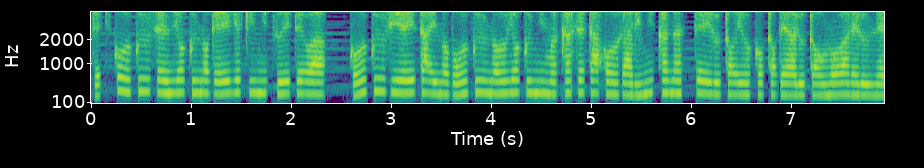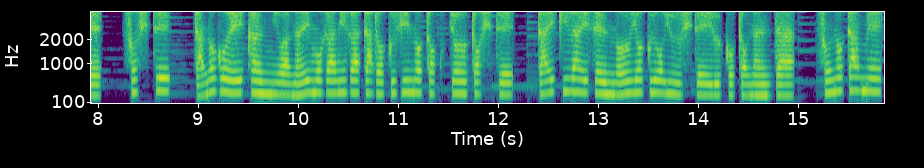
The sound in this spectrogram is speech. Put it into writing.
敵航空戦力の迎撃については、航空自衛隊の防空能力に任せた方が理にかなっているということであると思われるね。そして、他の護衛艦にはない最上型独自の特徴として、大気来戦能力を有していることなんだ。そのため、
